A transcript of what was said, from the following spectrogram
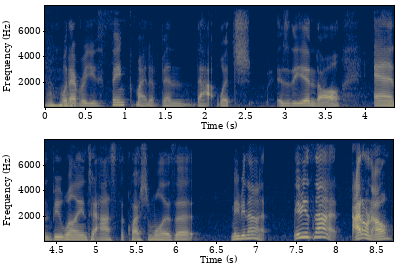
mm-hmm. whatever you think might have been that which is the end all, and be willing to ask the question, well, is it? Maybe not. Maybe it's not. I don't know.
